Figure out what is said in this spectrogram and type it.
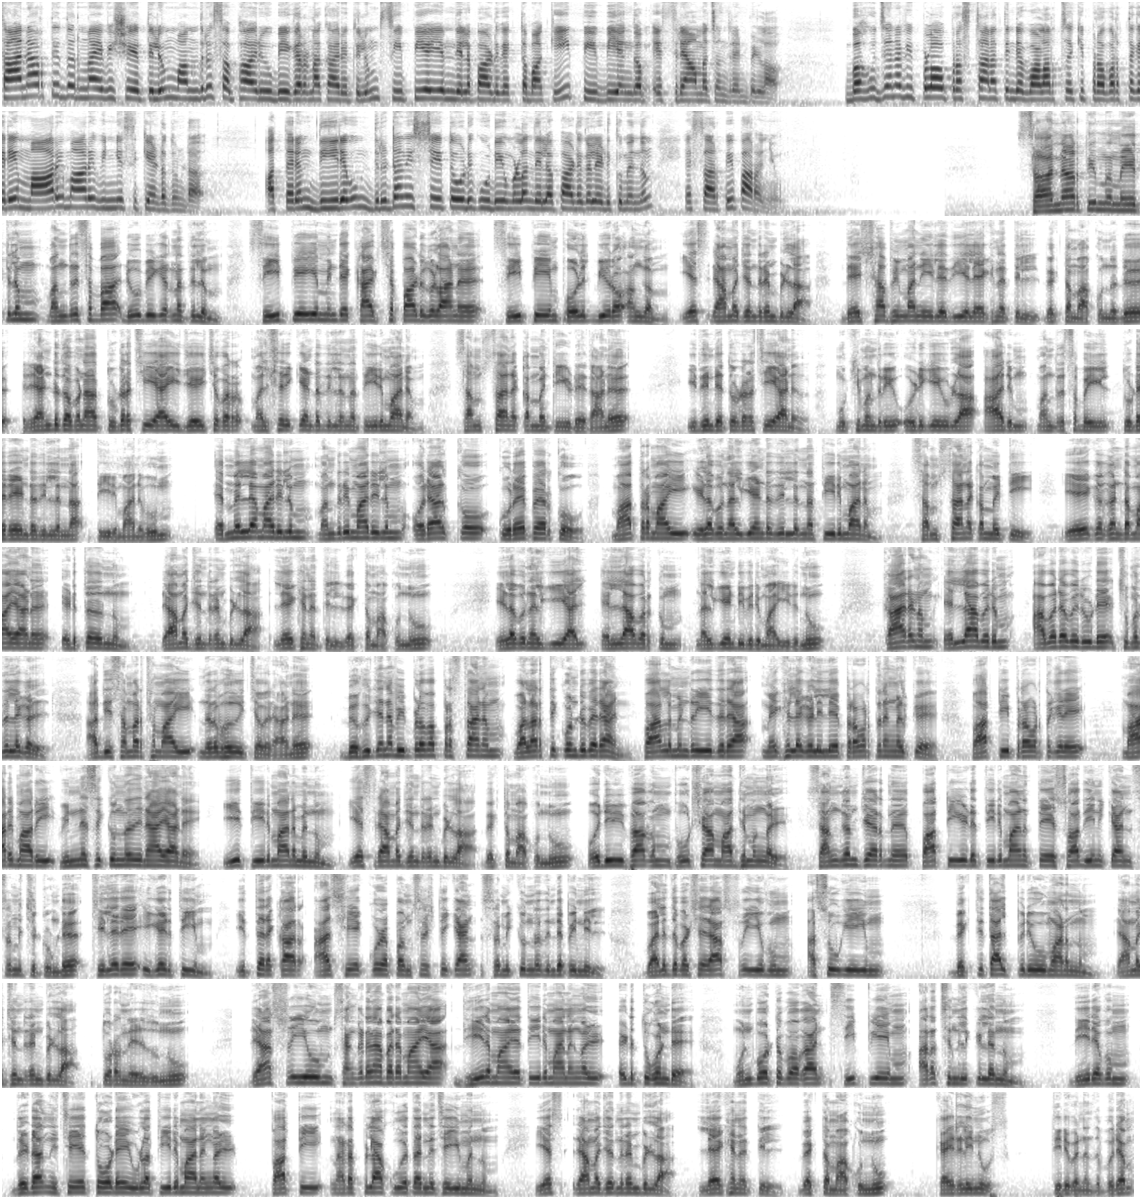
സ്ഥാനാർത്ഥി നിർണയ വിഷയത്തിലും മന്ത്രിസഭാ രൂപീകരണ കാര്യത്തിലും സി പി ഐ എം നിലപാട് വ്യക്തമാക്കി പി ബി അംഗം എസ് രാമചന്ദ്രൻ പിള്ള ബഹുജന വിപ്ലവ പ്രസ്ഥാനത്തിന്റെ വളർച്ചയ്ക്ക് പ്രവർത്തകരെ മാറി മാറി വിന്യസിക്കേണ്ടതുണ്ട്. അത്തരം ധീരവും ദൃഢനിശ്ചയത്തോടു കൂടിയുമുള്ള നിലപാടുകൾ എടുക്കുമെന്നും എസ് പറഞ്ഞു. സ്ഥാനാർത്ഥി നിർണയത്തിലും മന്ത്രിസഭാ രൂപീകരണത്തിലും സി പി ഐ എമ്മിന്റെ കാഴ്ചപ്പാടുകളാണ് C P I M polit bureau അംഗം എസ് രാമചന്ദ്രൻ പിള്ള ദേശാഭിമാനിയിലെത്തിയ ലേഖനത്തിൽ വ്യക്തമാക്കുന്നത്. രണ്ടു തവണ തുടർച്ചയായി ജയിച്ചവർ മത്സരിക്കേണ്ടതില്ലെന്ന തീരുമാനം സംസ്ഥാന കമ്മിറ്റിയുടേതാണ്. ഇതിന്റെ തുടർച്ചയാണ് മുഖ്യമന്ത്രി ഒഴികെയുള്ള ആരും മന്ത്രിസഭയിൽ തുടരേണ്ടതില്ലെന്ന തീരുമാനവും. എം എൽ എമാരിലും മന്ത്രിമാരിലും ഒരാൾക്കോ കുറെ പേർക്കോ മാത്രമായി ഇളവ് നൽകേണ്ടതില്ലെന്ന തീരുമാനം സംസ്ഥാന കമ്മിറ്റി ഏകകണ്ഠമായാണ് എടുത്തതെന്നും രാമചന്ദ്രൻ പിള്ള ലേഖനത്തിൽ വ്യക്തമാക്കുന്നു. ഇളവ് നൽകിയാൽ എല്ലാവർക്കും നൽകേണ്ടി വരുമായിരുന്നു കാരണം എല്ലാവരും അവരവരുടെ ചുമതലകൾ അതിസമർത്ഥമായി നിർവഹിച്ചവരാണ്. ബഹുജന വിപ്ലവ പ്രസ്ഥാനം വളർത്തിക്കൊണ്ടുവരാൻ പാർലമെന്ററി ഇതര മേഖലകളിലെ പ്രവർത്തനങ്ങൾക്ക് പാർട്ടി പ്രവർത്തകരെ മാറി മാറി വിന്യസിക്കുന്നതിനായാണ് ഈ തീരുമാനമെന്നും എസ് രാമചന്ദ്രൻ പിള്ള വ്യക്തമാക്കുന്നു. ഒരു വിഭാഗം ഭൂഷാ മാധ്യമങ്ങൾ സംഘം ചേർന്ന് പാർട്ടിയുടെ തീരുമാനത്തെ സ്വാധീനിക്കാൻ ശ്രമിച്ചിട്ടുണ്ട്. ചിലരെ ഇകഴ്ത്തിയും ഇത്തരക്കാർ ആശയക്കുഴപ്പം സൃഷ്ടിക്കാൻ ശ്രമിക്കുന്നതിന്റെ പിന്നിൽ വലതുപക്ഷ രാഷ്ട്രീയവും അസൂയയും വ്യക്തിതാൽപര്യവുമാണെന്നും രാമചന്ദ്രൻ പിള്ള തുറന്നെഴുതുന്നു. രാഷ്ട്രീയവും സംഘടനാപരമായ ധീരമായ തീരുമാനങ്ങൾ എടുത്തുകൊണ്ട് മുൻപോട്ടു പോകാൻ സി പി ഐ എം അറച്ചു നിൽക്കില്ലെന്നും ധീരവും ദൃഢനിശ്ചയത്തോടെയുള്ള തീരുമാനങ്ങൾ പാർട്ടി നടപ്പിലാക്കുക തന്നെ ചെയ്യുമെന്നും എസ് രാമചന്ദ്രൻപിള്ള ലേഖനത്തിൽ വ്യക്തമാക്കുന്നു. കൈരളി ന്യൂസ് തിരുവനന്തപുരം.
